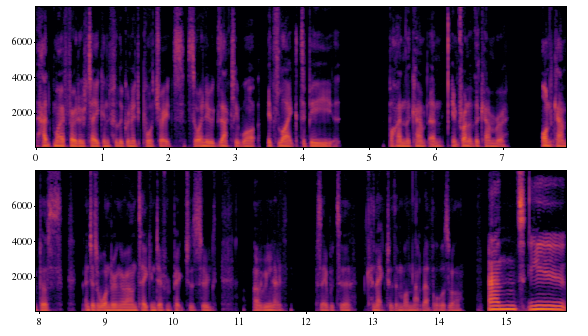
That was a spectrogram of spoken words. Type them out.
had my photo taken for the Greenwich portraits, so I knew exactly what it's like to be behind the camp, um, in front of the camera, on campus, and just wandering around taking different pictures. So, I you know was able to connect with them on that level as well. And you,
